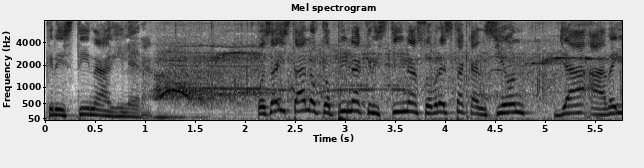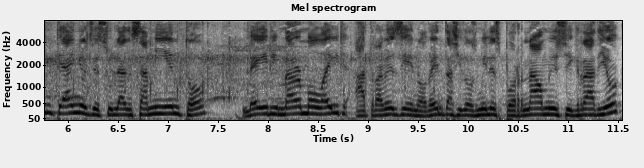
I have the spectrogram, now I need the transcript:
Cristina Aguilera. Pues ahí está lo que opina Cristina sobre esta canción ya a 20 años de su lanzamiento, Lady Marmalade, a través de 90s y 2000s por Now Music Radio.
